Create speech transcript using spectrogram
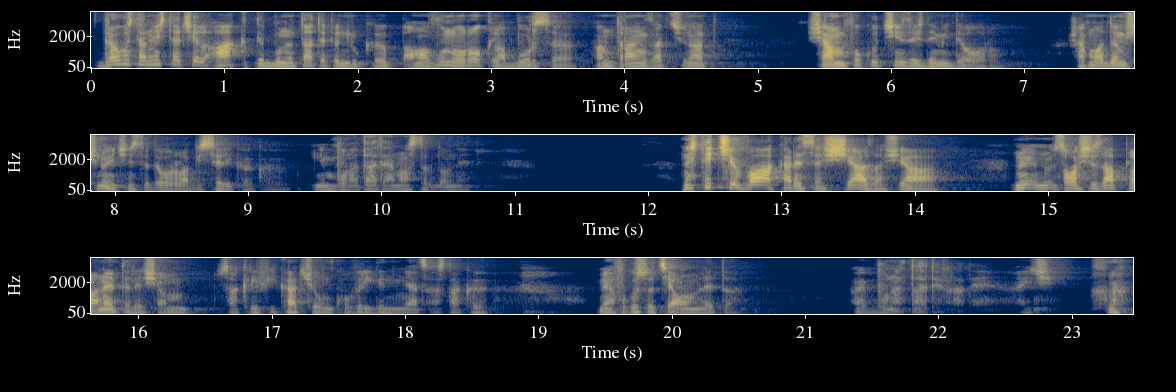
dragostea nu este acel act de bunătate pentru că am avut noroc la bursă, am tranzacționat și am făcut 50.000 de euro. Și acum dăm și noi 500 de euro la biserică, că din bunătatea noastră, domne. Nu este ceva care se așează așa. Nu, nu, s-au așezat planetele și am sacrificat și eu un covrig în dimineața asta că mi-a făcut soția omletă. Ai bunătate, frate, aici.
